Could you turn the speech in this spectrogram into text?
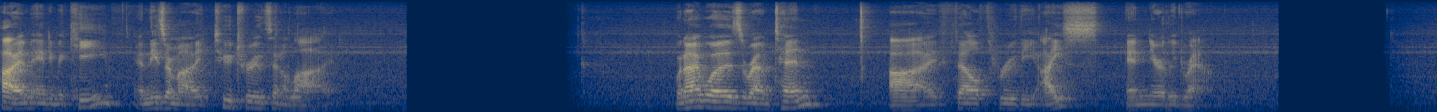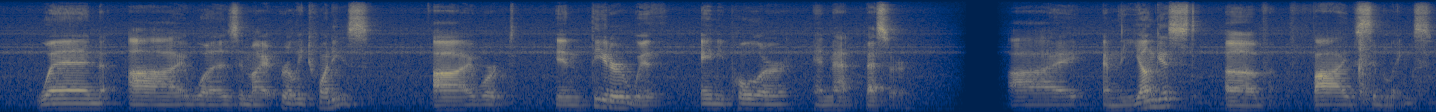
Hi, I'm Andy McKee, and these are my two truths and a lie. When I was around 10, I fell through the ice and nearly drowned. When I was in my early 20s, I worked in theater with Amy Poehler and Matt Besser. I am the youngest of five siblings.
